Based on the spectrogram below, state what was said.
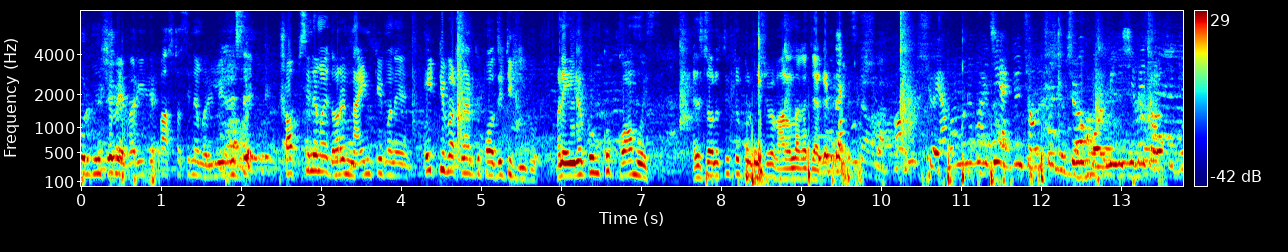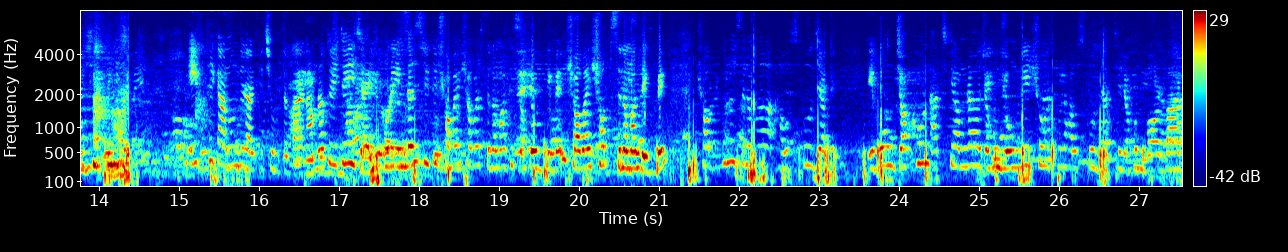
কর্মী হিসেবে এবার ঈদে পাঁচটা সিনেমা রিলিজ হয়েছে। সব সিনেমায় ধরেন নাইনটি মানে এইটটি পার্সেন্ট আর কি পজিটিভ রিভিউ মানে এইরকম খুব কম হয়েছে। চলচ্চিত্র কর্মী হিসেবে ভালো লাগার জায়গাটা অবশ্যই। আমার মনে হয় যে একজন চলচ্চিত্র কর্মী হিসেবে চলচ্চিত্র শিল্পী হিসেবে এর থেকে আনন্দের আর কিছু হতে পারে না। আমরা তো এটাই চাই পুরো ইন্ডাস্ট্রিতে সবাই সবার সিনেমাকে সাপোর্ট দিবে, সবাই সব সিনেমা দেখবে, সবগুলো সিনেমা হাউসফুল যাবে। এবং যখন আজকে আমরা যখন জঙ্গলির শোগুলো হাউসফুল যাচ্ছে, যখন বরবাদ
